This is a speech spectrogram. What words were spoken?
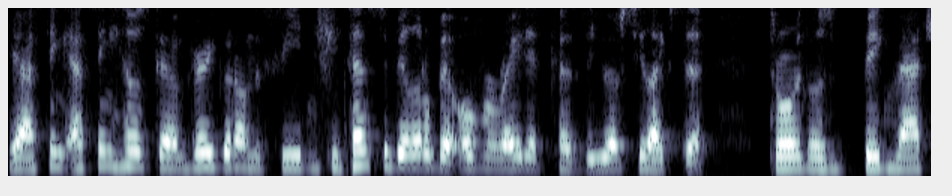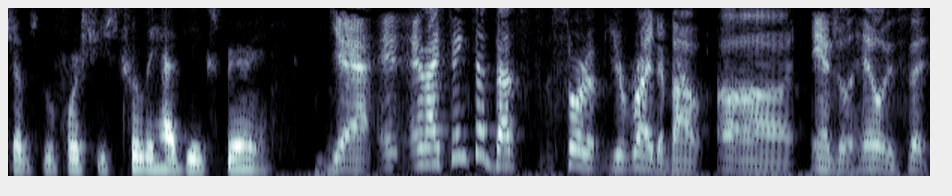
yeah, I think I think Hill's got very good on the feet, and she tends to be a little bit overrated because the UFC likes to throw those big matchups before she's truly had the experience. Yeah, and, and I think that that's sort of you're right about uh, Angela Hill is that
